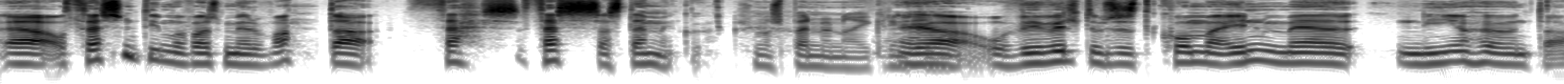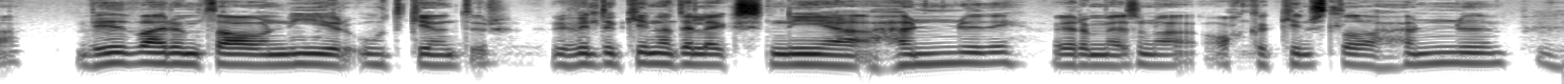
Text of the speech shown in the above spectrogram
eða á þessum tíma fannst mér vanta þess, þessa stemmingu. Svona spennuna í kringum. Já, og við vildum sérst koma inn með nýja höfunda, við værum þá nýjur útgefundur Við vildum kynna til leiks nýja hönnuði, vera með svona okkar kynnslóða hönnuðum mm.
